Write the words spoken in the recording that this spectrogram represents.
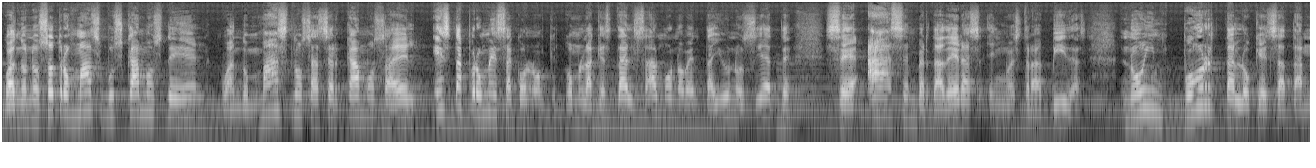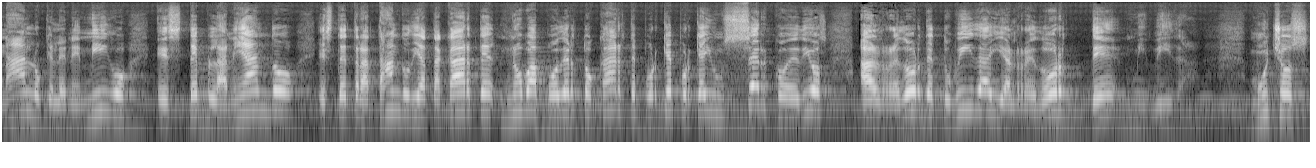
Cuando nosotros más buscamos de Él, cuando más nos acercamos a Él, esta promesa como, la que está el Salmo 91, 7, se hacen verdaderas en nuestras vidas. No importa lo que Satanás, lo que el enemigo esté planeando, esté tratando de atacarte, no va a poder tocarte. ¿Por qué? Porque hay un cerco de Dios alrededor de tu vida y alrededor de mi vida. Muchos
